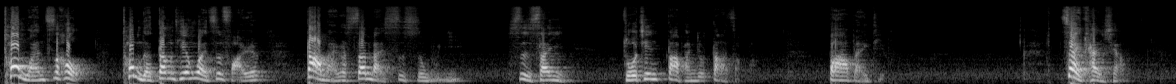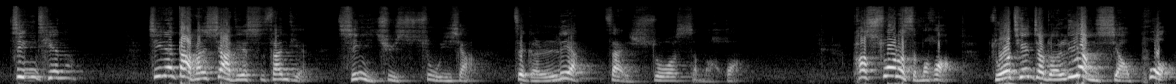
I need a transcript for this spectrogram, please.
痛完之后，痛的当天外资法人大买了三百四十五亿、四十三亿，昨天大盘就大涨了八百点。再看一下，今天呢？今天大盘下跌十三点，请你去数一下这个量在说什么话。他说了什么话？昨天叫做量小破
